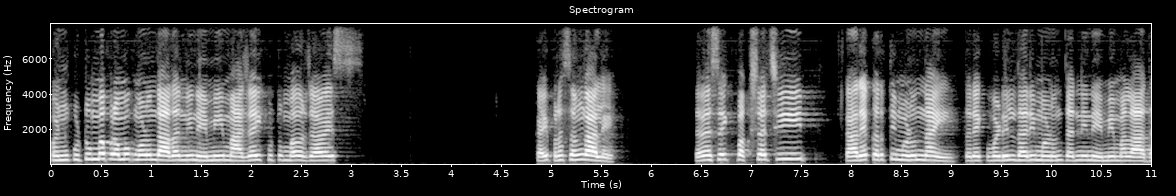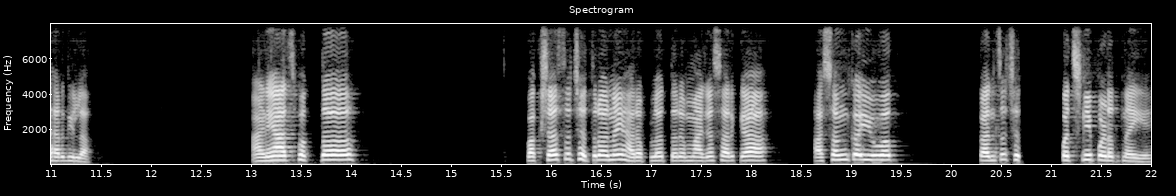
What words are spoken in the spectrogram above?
पण कुटुंब प्रमुख म्हणून दादांनी नेहमी माझ्याही कुटुंबावर ज्यावेळेस काही प्रसंग आले त्यावेळेस एक पक्षाची कार्यकर्ती म्हणून नाही तर एक वडीलधारी म्हणून त्यांनी नेहमी मला आधार दिला. आणि आज फक्त पक्षाचं छत्र नाही हरपलं तर माझ्यासारख्या असंख्य युवकांचं छत्र पचनी पडत नाहीये.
